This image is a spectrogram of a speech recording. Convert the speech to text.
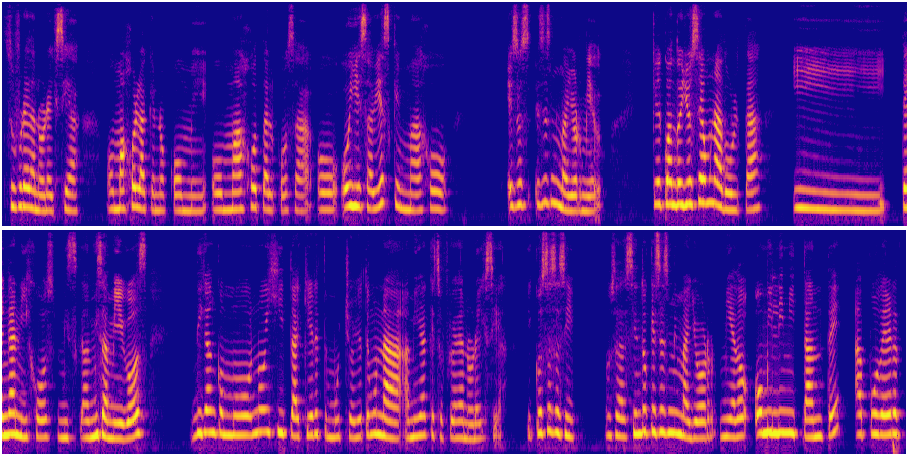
sufre de anorexia, o Majo la que no come, o Majo tal cosa, o oye, ¿sabías que Majo... Eso es, ese es mi mayor miedo. Que cuando yo sea una adulta y tengan hijos, mis, mis amigos, digan como, no, hijita, quiérete mucho. Yo tengo una amiga que sufrió de anorexia y cosas así. O sea, siento que ese es mi mayor miedo o mi limitante a poder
